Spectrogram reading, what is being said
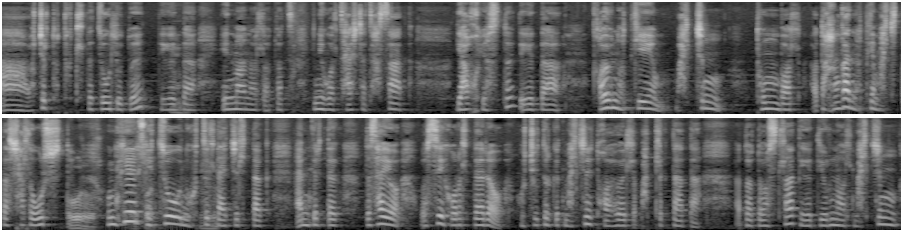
а учир дутагдaltaй зүйлүүд байна. Тэгээд энэ маань бол одоо энийг бол цаашаа засаад явах ёстой. Тэгээд говь нутгийн малчин түн бол одоо хангаа нутгийн малчтаас шал өөр шүү дээ. Үнэхээр хэцүү нөхцөлд ажилдаг, амьдардаг. Одоо сая улсын их хурал дээр өчигдөр гэд малчны тухай хууль батлагдаад одоо дууслаа. Тэгээд ер нь бол малчин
